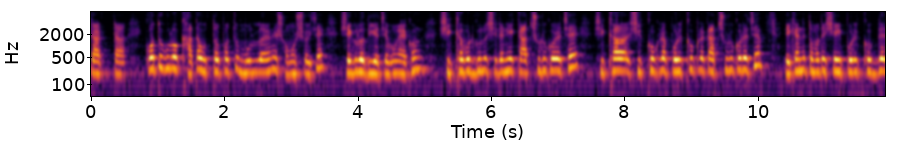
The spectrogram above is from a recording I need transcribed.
চারটা, কতগুলো খাতা উত্তরপত্র মূল্যায়নের সমস্যা হয়েছে সেগুলো দিয়েছে এবং এখন শিক্ষা বোর্ডগুলো সেটা নিয়ে কাজ শুরু করেছে। শিক্ষা শিক্ষকরা, পরীক্ষকরা কাজ শুরু করেছে। এখানে তোমাদের সেই পরীক্ষকদের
